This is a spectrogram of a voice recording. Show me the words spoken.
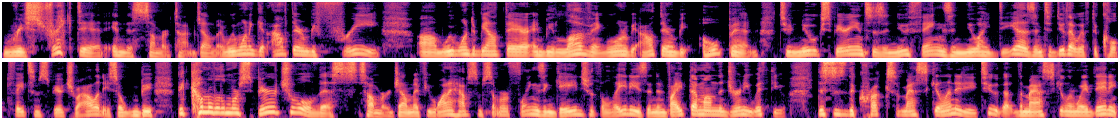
restricted in this summertime, gentlemen. We want to get out there and be free. Um, we want to be out there and be loving. We want to be out there and be open to new experiences and new things and new ideas. And to do that, we have to cultivate some spirituality. So be, become a little more spiritual this summer, gentlemen. If you want to have some summer flings, engage with the ladies and invite them on the journey with you. This is the crux of masculinity too, the, the masculine way of dating,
